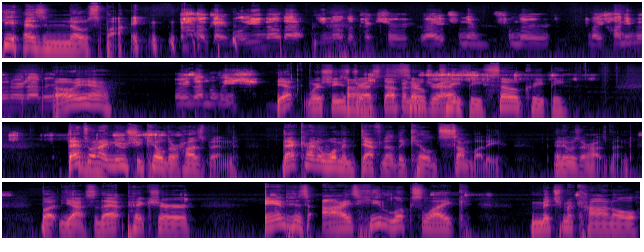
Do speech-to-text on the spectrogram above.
He has no spine. Okay, well you know that you know the picture right from their from their like honeymoon or whatever, oh yeah. where he's on the leash. Yep, where she's Oh, dressed up in so her dress. creepy, so creepy. That's when I knew she killed her husband. That kind of woman definitely killed somebody, and it was her husband. But yes, that picture and his eyes, he looks like Mitch McConnell,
